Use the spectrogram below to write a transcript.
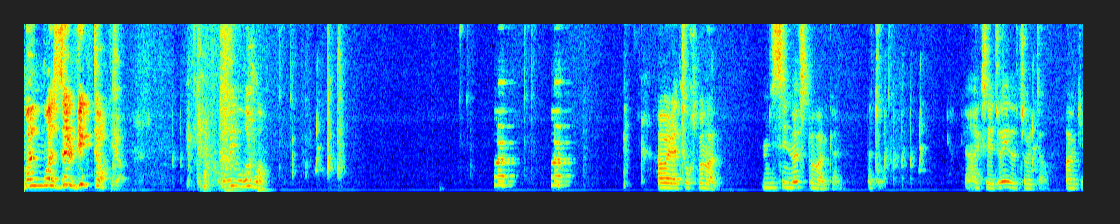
mademoiselle Victoria. Tori vous rejoint. Ah ouais, la tour, c'est pas mal. Même si c'est une meuf, c'est pas mal quand même. La tour. Et Tori doivent sur le. Ah, ok.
